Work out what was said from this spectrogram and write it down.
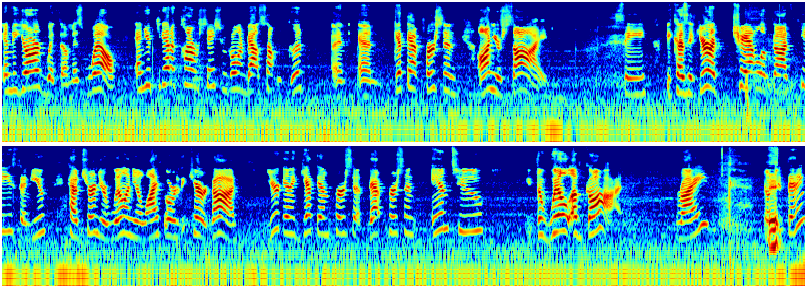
in the yard with them as well. And you get a conversation going about something good, and and get that person on your side. See, because if you're a channel of God's peace and you have turned your will and your life over to the care of God, you're going to get them person that person into the will of God, right? Don't It- you think?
